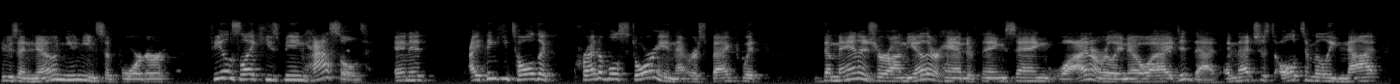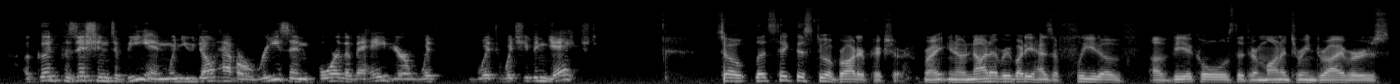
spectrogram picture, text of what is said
who's a known union supporter feels like he's being hassled. And it, I think he told a credible story in that respect with the manager on the other hand of things saying, well, I don't really know why I did that. And that's just ultimately not a good position to be in when you don't have a reason for the behavior with with which you've engaged. So let's take this to a broader picture, right? You know, not everybody has a fleet of, of vehicles that they're monitoring drivers.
